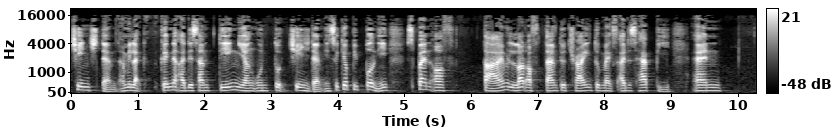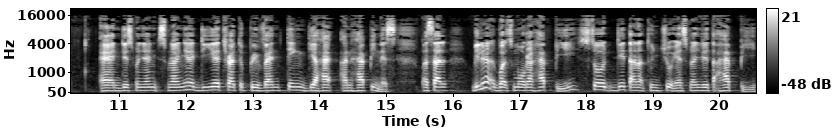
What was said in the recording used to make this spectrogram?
change them. I mean like kena ada something yang untuk change them. Insecure people ni spend of time a lot of time to trying to make others happy. And and dia sebenarnya, sebenarnya dia try to preventing their ha- unhappiness. Pasal bila nak buat semua orang happy so dia tak nak tunjuk yang sebenarnya dia tak happy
